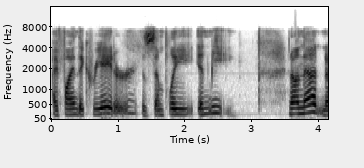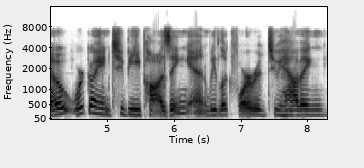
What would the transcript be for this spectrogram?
I find the Creator is simply in me. And on that note, we're going to be pausing and we look forward to having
